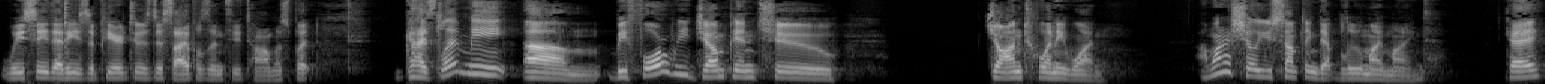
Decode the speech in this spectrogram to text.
we see that he's appeared to his disciples and to Thomas. But guys, let me, um, before we jump into John 21, I want to show you something that blew my mind. Okay?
